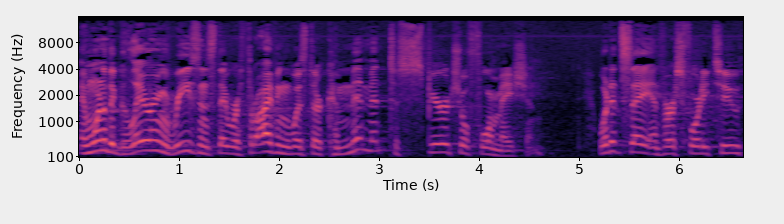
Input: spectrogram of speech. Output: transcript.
And one of the glaring reasons they were thriving was their commitment to spiritual formation. What did it say in verse 42?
